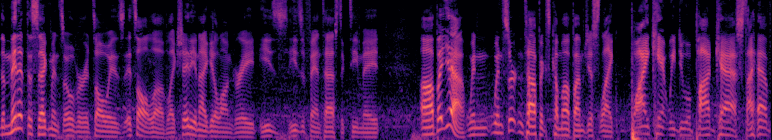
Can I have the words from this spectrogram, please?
the minute the segment's over, it's always it's all love. Like Shady and I get along great. He's he's a fantastic teammate. Uh, but yeah, when when certain topics come up, I'm just like, why can't we do a podcast? I have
